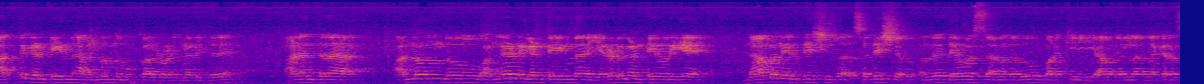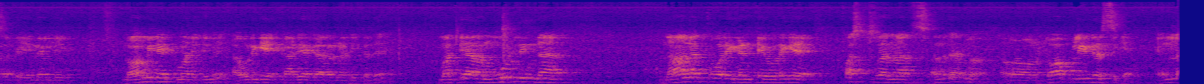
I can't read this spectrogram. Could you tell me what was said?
ಹತ್ತು ಗಂಟೆಯಿಂದ ಹನ್ನೊಂದು ಮುಕ್ಕಾಲರೊಳಗೆ ನಡೀತದೆ ಆನಂತರ ಹನ್ನೊಂದು, ಹನ್ನೆರಡು ಗಂಟೆಯಿಂದ ಎರಡು ಗಂಟೆಯವರೆಗೆ ನಾಮನಿರ್ದೇಶಿತ ಸದಸ್ಯರು, ಅಂದರೆ ದೇವಸ್ಥಾನದವರು, ಬಾಕಿ ಯಾವುದೆಲ್ಲ ನಗರಸಭೆ ಏನಲ್ಲಿ ನಾಮಿನೇಟ್ ಮಾಡಿದ್ದೀವಿ, ಅವರಿಗೆ ಕಾರ್ಯಾಗಾರ ನಡೀತದೆ. ಮಧ್ಯಾಹ್ನ ಮೂರರಿಂದ ನಾಲ್ಕೂವರೆ ಗಂಟೆಯವರೆಗೆ ಫಸ್ಟ್ ರನ್ನರ್ಸ್ ಅಂದರೆ ಟಾಪ್ ಲೀಡರ್ಸ್ಗೆ ಎಲ್ಲ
